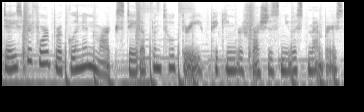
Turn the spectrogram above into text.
Days before Brooklyn and Mark stayed up until 3 picking Refresh's newest members,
